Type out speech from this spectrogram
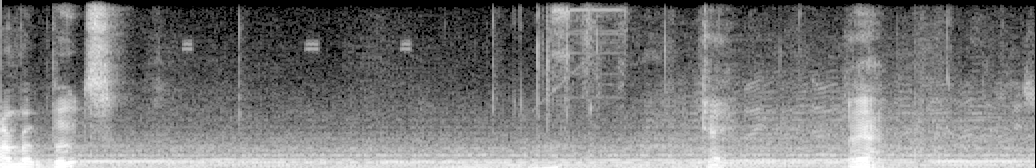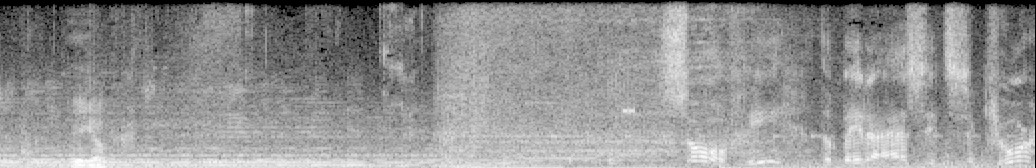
armored boots. Okay. Oh yeah. There you go. Sophie, the beta acid's secure?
